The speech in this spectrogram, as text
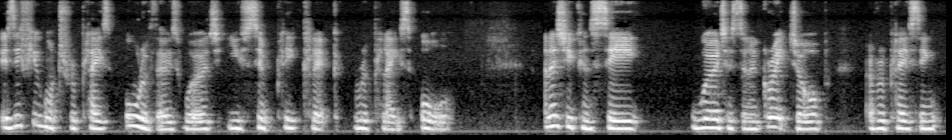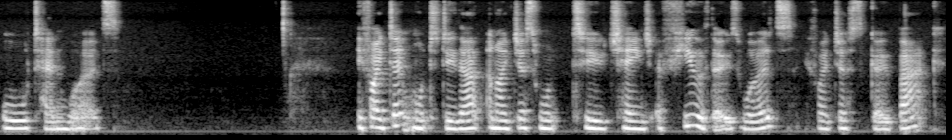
is if you want to replace all of those words you simply click replace all. And as you can see Word has done a great job of replacing all 10 words. If I don't want to do that and I just want to change a few of those words, if I just go back,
